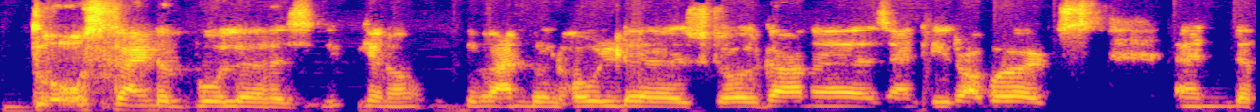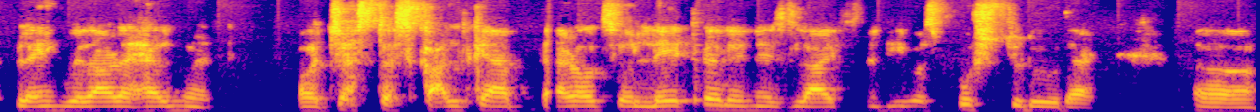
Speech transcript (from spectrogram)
those kind of bowlers. You know the Vanburn Holders, Joel Garners, Andy Roberts, and uh, playing without a helmet or just a skull cap. That also later in his life when he was pushed to do that uh,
